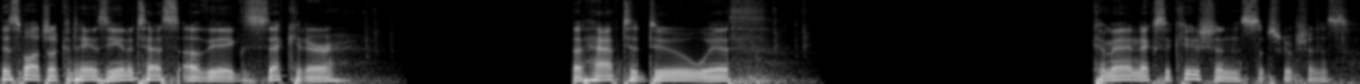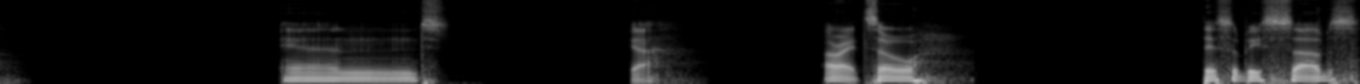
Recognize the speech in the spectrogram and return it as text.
This module contains the unit tests of the executor that have to do with command execution subscriptions. And yeah. All right, so this would be subs.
